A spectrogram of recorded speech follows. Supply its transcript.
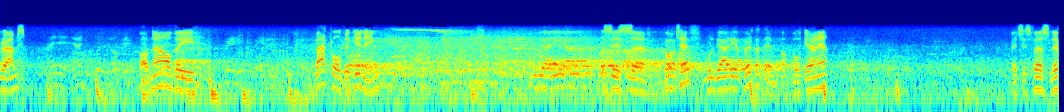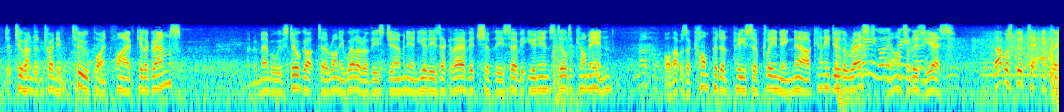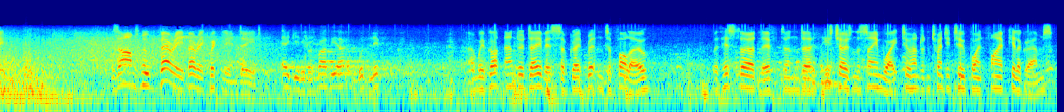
grams. Well, now the battle beginning. Bulgaria. This is uh, Botev Bulgaria first attempt. of Bulgaria. It's his first lift at 222.5 kilograms. And remember, we've still got uh, Ronnie Weller of East Germany and Yuri Zakharevich of the Soviet Union still to come in. Oh, that was a competent piece of cleaning now. Can he do the rest? The answer is yes. That was good technically. His arms moved very, very quickly indeed. And we've got Andrew Davis of Great Britain to follow with his third lift, and uh, he's chosen the same weight, 222.5 kilograms.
